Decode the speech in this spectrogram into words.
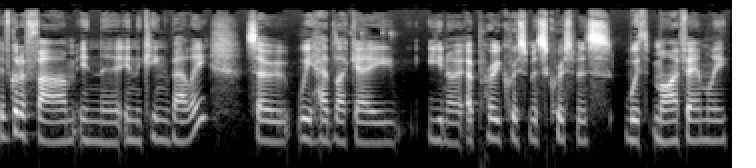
they've got a farm in the in the King Valley. So we had like a you know a pre Christmas Christmas with my family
